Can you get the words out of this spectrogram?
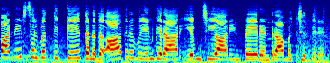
பன்னீர்செல்வத்துக்கே தனது ஆதரவு என்கிறார் எம்ஜிஆரின் பேரன் ராமச்சந்திரன்.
